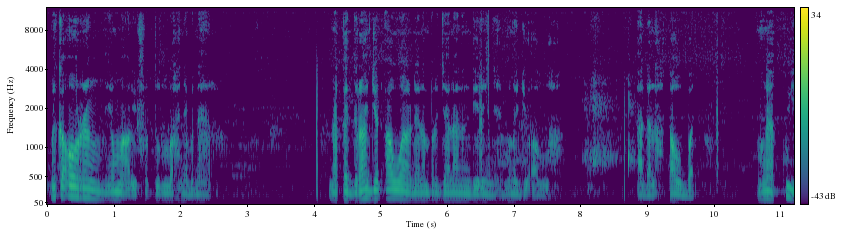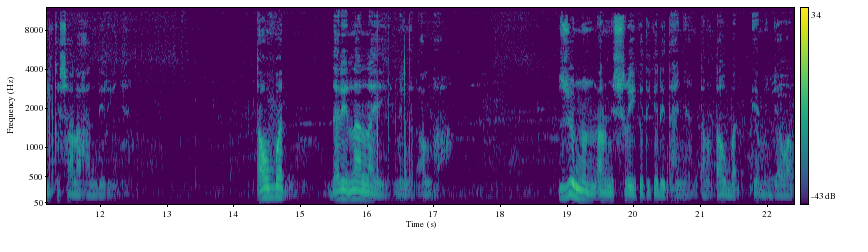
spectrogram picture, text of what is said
Maka orang yang ma'rifatullahnya benar Maka derajat awal dalam perjalanan dirinya menuju Allah Adalah taubat Mengakui kesalahan dirinya Taubat dari lalai mengingat Allah Zunun al-Misri ketika ditanya tentang taubat Dia menjawab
